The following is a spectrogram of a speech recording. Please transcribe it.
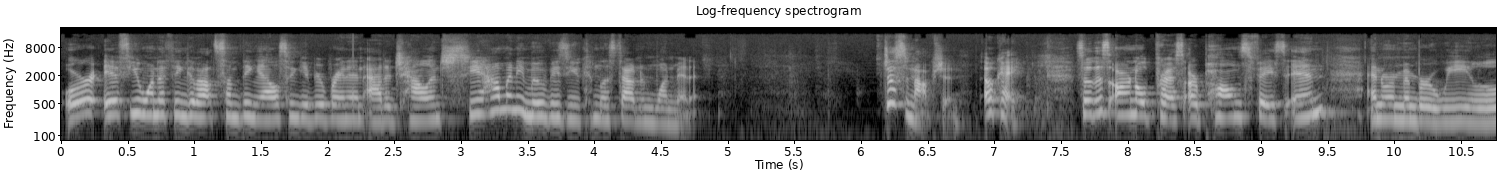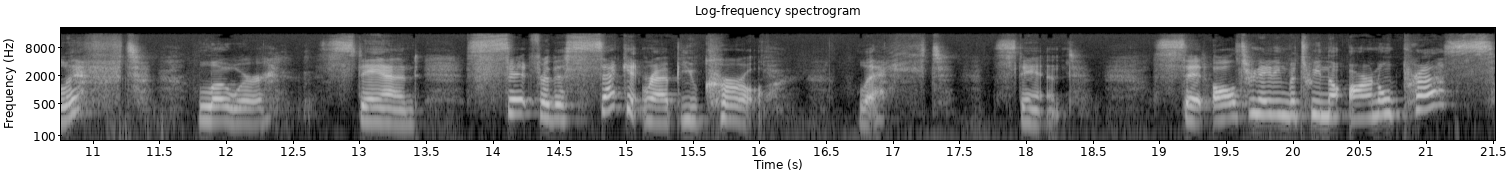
Or if you wanna think about something else and give your brain an added challenge, see how many movies you can list out in one minute. Just an option. Okay, so this Arnold press, our palms face in, and remember we lift, lower, stand. Sit for the second rep, you curl, lift, stand. Sit, alternating between the Arnold press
